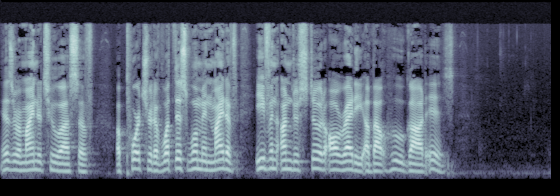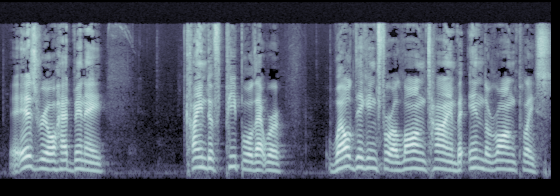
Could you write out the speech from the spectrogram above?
It is a reminder to us of a portrait of what this woman might have even understood already about who God is. Israel had been a kind of people that were well digging for a long time, but in the wrong place.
